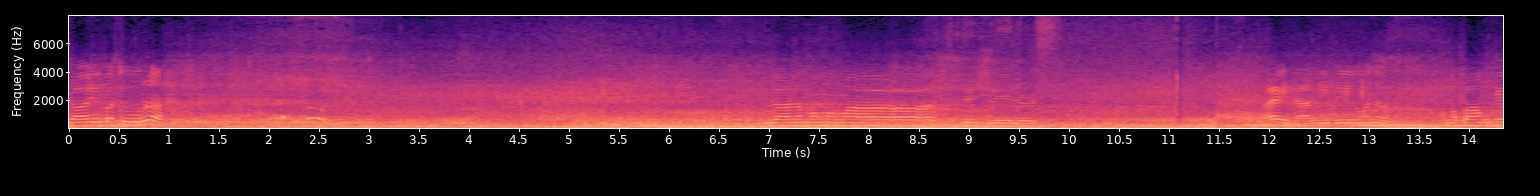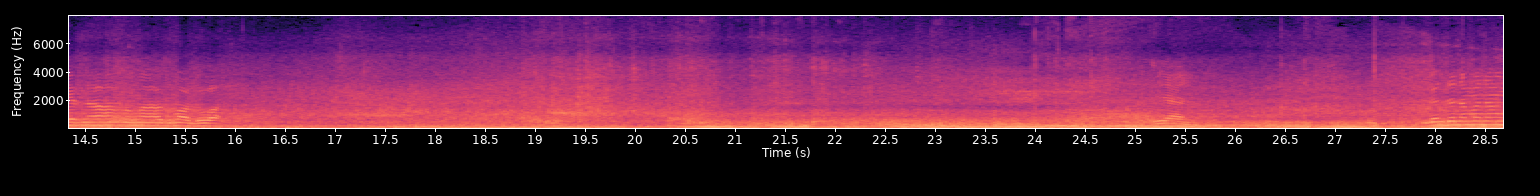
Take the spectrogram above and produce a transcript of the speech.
Daming basura. Wala namang mga street dwellers. Ay nandito yung ano mga bunker na mga gumagawa ayan ganda naman ng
